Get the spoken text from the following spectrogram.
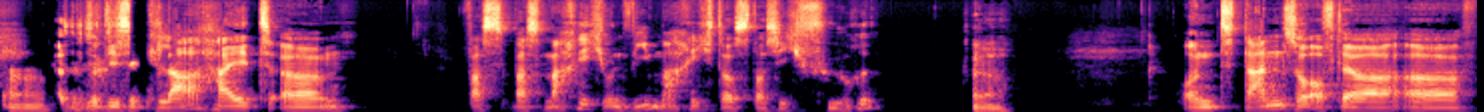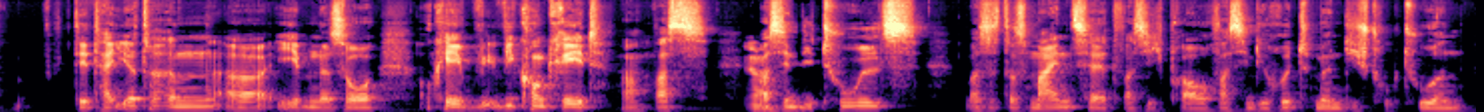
Mhm. Also so diese Klarheit, äh, was, was mache ich und wie mache ich das, dass ich führe? Ja. Und dann so auf der äh, detaillierteren äh, Ebene so, okay, wie, wie konkret, ja, was, ja. Was sind die Tools? Was ist das Mindset, was ich brauche? Was sind die Rhythmen, die Strukturen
